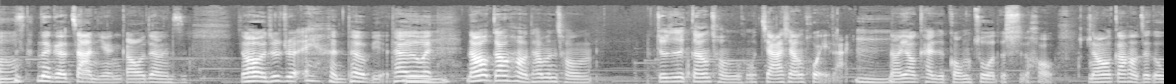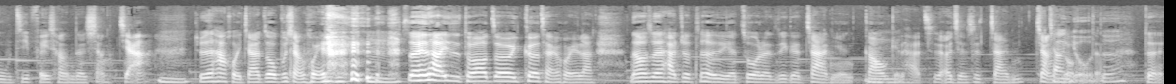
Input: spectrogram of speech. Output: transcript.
嗯，那个炸年糕这样子，然后我就觉得哎、欸、很特别，他就会，嗯、然后刚好他们从就是刚从家乡回来，嗯，然后要开始工作的时候，然后刚好这个五季非常的想家，嗯，就是他回家之后不想回来，嗯、所以他一直拖到最后一刻才回来，然后所以他就特别做了这个炸年糕给他吃，嗯、而且是沾酱油，油的，对。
